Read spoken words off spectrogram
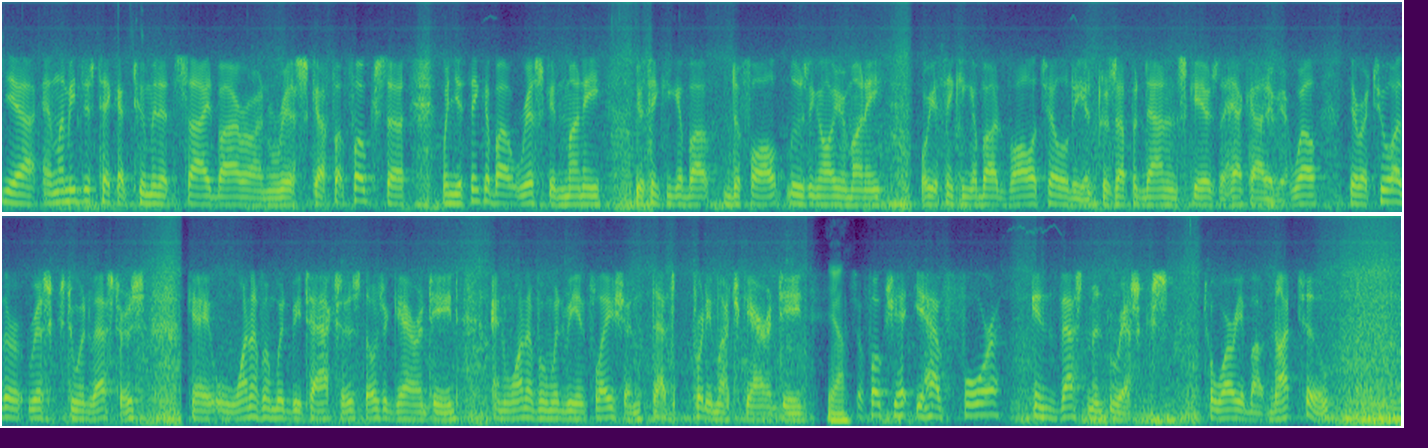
Yeah, and let me just take a two-minute sidebar on risk, uh, f- folks. Uh, when you think about risk and money, you're thinking about default, losing all your money, or you're thinking about volatility. Goes up and down and scares the heck out of you. Well, there are two other risks to investors. Okay, one of them would be taxes; those are guaranteed, and one of them would be inflation. That's pretty much guaranteed. Yeah. So, folks, you, you have four investment risks to worry about, not two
